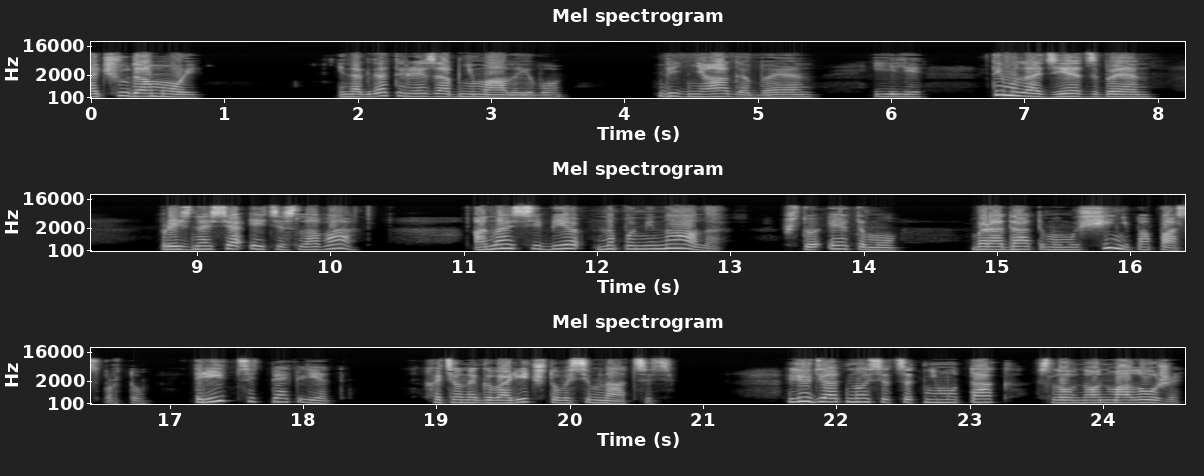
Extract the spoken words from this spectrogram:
«Хочу домой». Иногда Тереза обнимала его. «Бедняга, Бен» или «Ты молодец, Бен». Произнося эти слова, она себе напоминала, что этому бородатому мужчине по паспорту 35 лет, хотя он и говорит, что 18. Люди относятся к нему так, словно он моложе,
